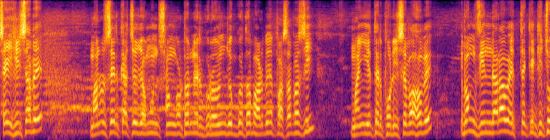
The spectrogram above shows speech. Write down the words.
সেই হিসাবে মানুষের কাছে যেমন সংগঠনের গ্রহণযোগ্যতা বাড়বে, পাশাপাশি মাইয়েতের পরিষেবা হবে এবং জিন্দারাও এর থেকে কিছু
